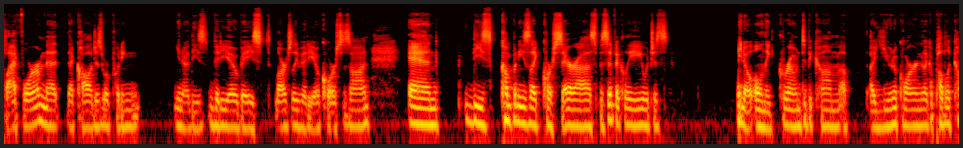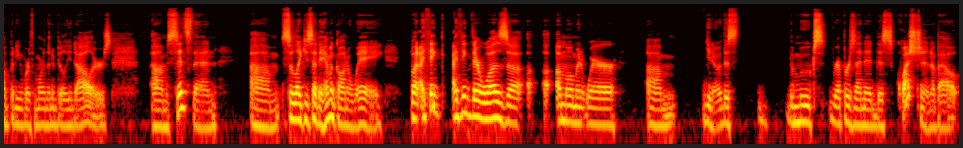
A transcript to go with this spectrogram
platform that that colleges were putting you know these video based largely video courses on and these companies like coursera specifically which is you know only grown to become a, a unicorn like a public company worth more than a billion dollars um, since then um, so like you said they haven't gone away but i think i think there was a, a, a moment where um, you know this the moocs represented this question about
